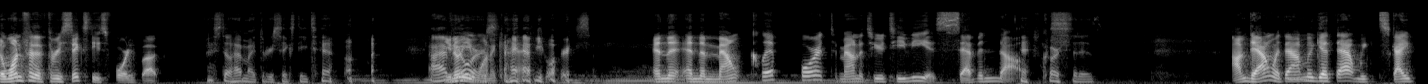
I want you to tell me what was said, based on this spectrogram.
The one for the 360 is 40 bucks. I still have my 360 too. I have You know you wanna I have yours. And the and the mount clip for it to mount it to your TV is seven dollars. of course it is. I'm down with that. I'm gonna get that. We can Skype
